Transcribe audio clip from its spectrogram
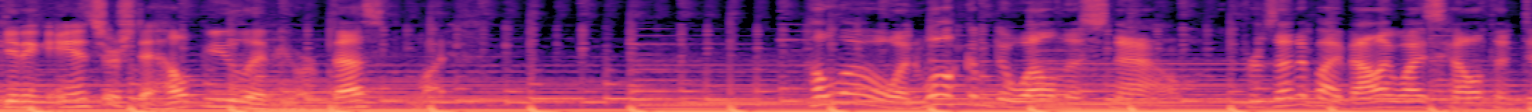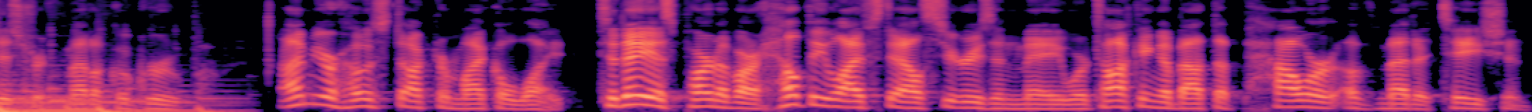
getting answers to help you live your best life. Hello, and welcome to Wellness Now, presented by Valleywise Health and District Medical Group. I'm your host, Dr. Michael White. Today, as part of our Healthy Lifestyle series in May, we're talking about the power of meditation.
